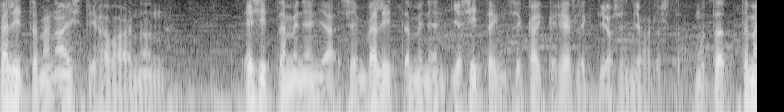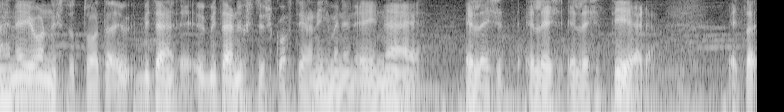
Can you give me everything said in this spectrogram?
välittömän aistihavainnon esittäminen ja sen välittäminen ja sitten se kaikki reflektio sen johdosta. Mutta tämähän ei onnistu tuota, mitään, mitään yksityiskohtiahan ihminen ei näe, ellei se, ellei, ellei se tiedä. Että,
